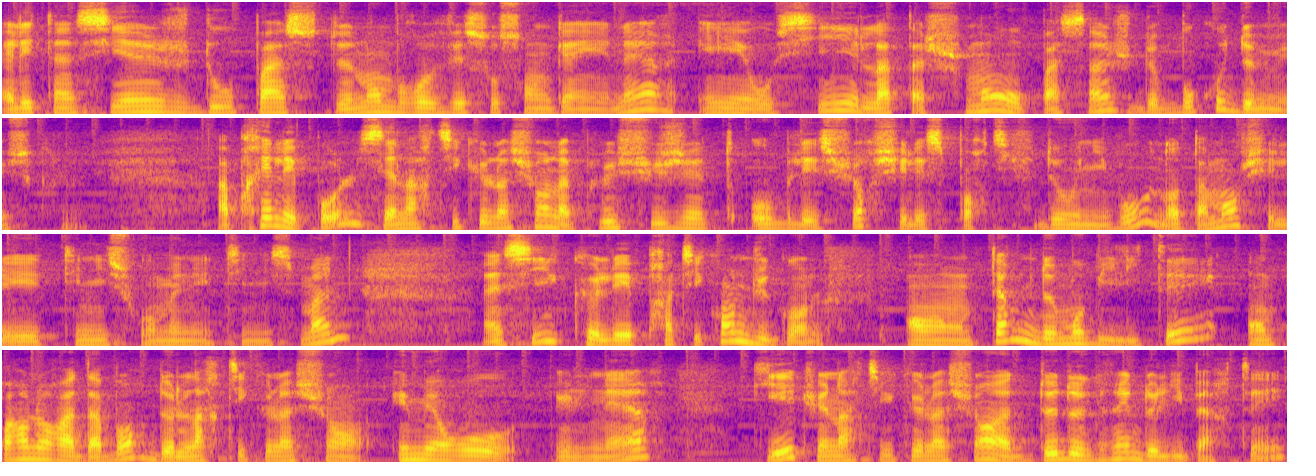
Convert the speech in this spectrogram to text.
Elle est un siège d'où passent de nombreux vaisseaux sanguins et aussi l'attachement au passage de beaucoup de muscles. Après l'épaule, c'est l'articulation la plus sujette aux blessures chez les sportifs de haut niveau, notamment chez les tenniswomen et tennisman, ainsi que les pratiquants du golf. En termes de mobilité, on parlera d'abord de l'articulation huméro-ulnaire, qui est une articulation à 2 degrés de liberté,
